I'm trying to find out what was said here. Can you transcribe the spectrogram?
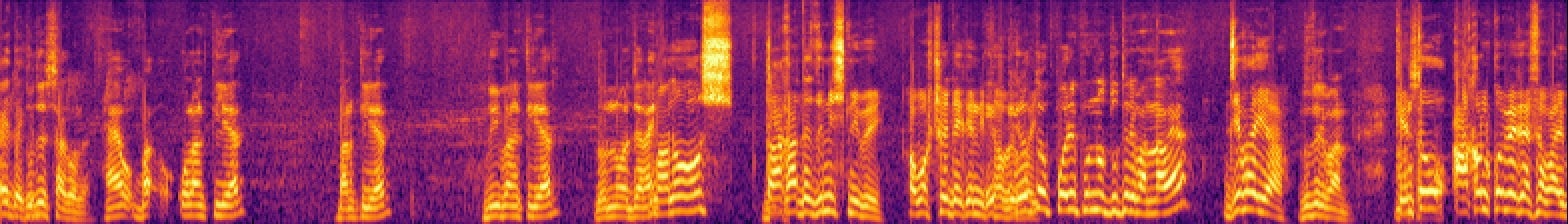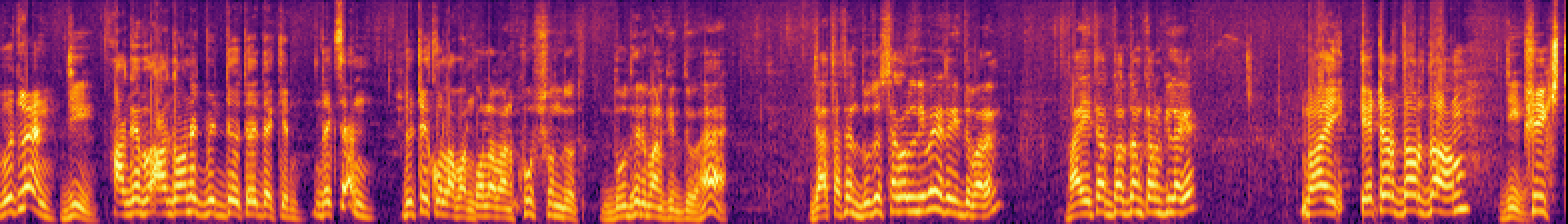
এই দেখেন। দুধের ছাগল। হ্যাঁ ওলান ক্লিয়ার বান ক্লিয়ার দুই বান ক্লিয়ার ধন্যবাদ জানাই। মানুষ টাকাতে জিনিস নিবে অবশ্যই দেখে নিতে হবে ভাই। তো পরিপূর্ণ দুধের বান না ভাই জি ভাইয়া। দুধের বান। কিন্তু এখন কমে গেছে ভাই বুঝলেন? জি। আগে আগে অনেক বৃদ্ধি হতো দেখেন। দেখছেন? দুটি কোলাবান কলা বান খুব সুন্দর। দুধের বান কিন্তু হ্যাঁ। যা চাচ্ছেন দুধের ছাগল নেবেন এটা নিতে পারেন। ভাই এটার দরদাম কেমন কি লাগে? ভাই এটার দরদাম জি। ফিক্সড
